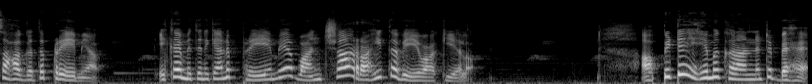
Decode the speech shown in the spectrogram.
සහගත ප්‍රේමයක්. එකයි මෙතන කියන ප්‍රේමය වංචා රහිත වේවා කියලා. අපිට එහෙම කරන්නට බැහැ.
